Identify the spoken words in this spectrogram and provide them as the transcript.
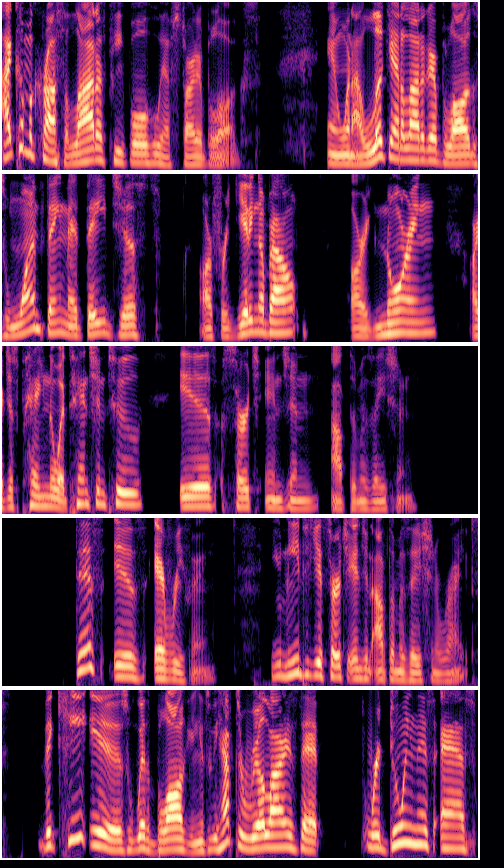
I come across a lot of people who have started blogs. And when I look at a lot of their blogs, one thing that they just are forgetting about, are ignoring, are just paying no attention to is search engine optimization. This is everything. You need to get search engine optimization right. The key is with blogging is we have to realize that we're doing this as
